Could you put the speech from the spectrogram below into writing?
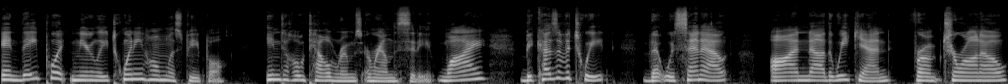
and they put nearly 20 homeless people into hotel rooms around the city. Why? Because of a tweet that was sent out on uh, the weekend from Toronto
